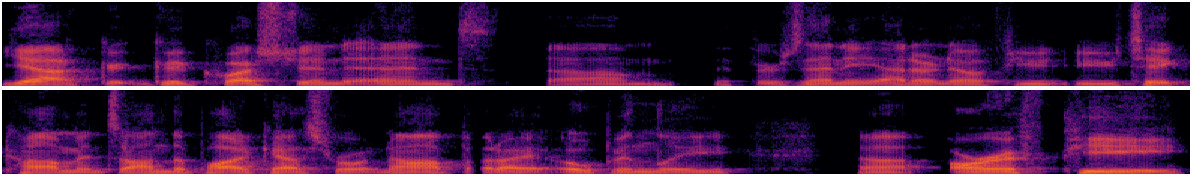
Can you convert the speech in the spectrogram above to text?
yeah, good, good question. And um, if there's any, I don't know if you, you take comments on the podcast or whatnot, but I openly uh, RFP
